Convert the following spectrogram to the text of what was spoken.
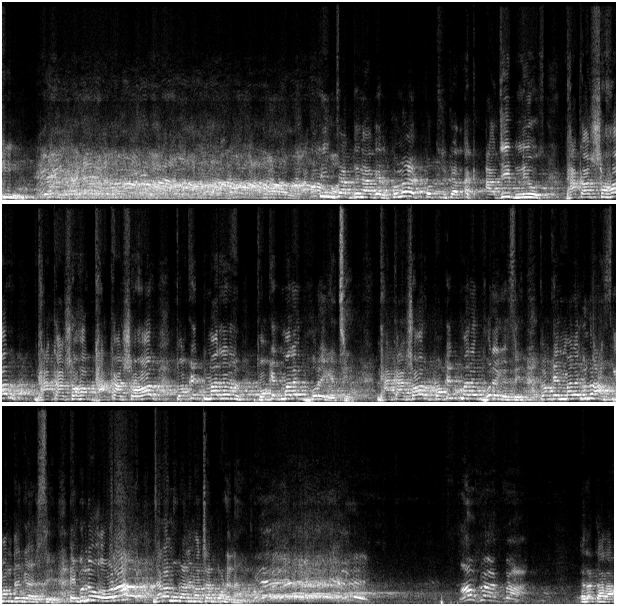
কি? তিন, চার দিন আগের কোন এক পত্রিকার এক আজীব নিউজ ঢাকা শহর ঢাকা শহর ঢাকা শহর পকেট মারের পকেট মারে ভরে গেছে। ঢাকা শহর পকেট মারে ভরে গেছে। পকেট মারেগুলো আসমান থেকে আসছে। এগুলো ওরা, যারা নুরানি মাচার পড়ে না। এরা কারা?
